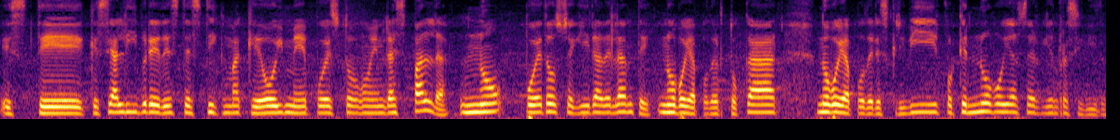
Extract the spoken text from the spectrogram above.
este, que sea libre de este estigma que hoy me he puesto en la espalda. No puedo seguir adelante, no voy a poder tocar, no voy a poder escribir, porque no voy a ser bien recibido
